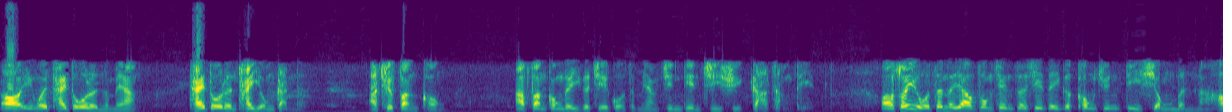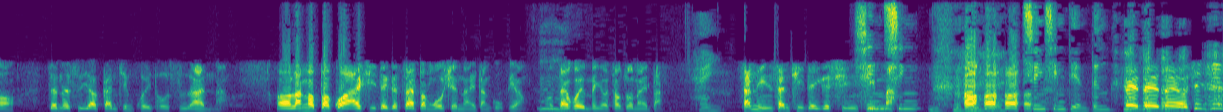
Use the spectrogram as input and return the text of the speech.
哦，因为太多人怎么样？太多人太勇敢了，啊，去放空，啊，放空的一个结果怎么样？今天继续嘎涨跌，哦，所以我真的要奉劝这些的一个空军弟兄们呐、哈、真的是要赶紧回头是岸呐、哦，然后包括 IC 的一个再版，我选哪一档股票？我带会员朋友操作哪一档？嘿，三零三七的一个星星嘛，星，星星点灯，对对对，有星星。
